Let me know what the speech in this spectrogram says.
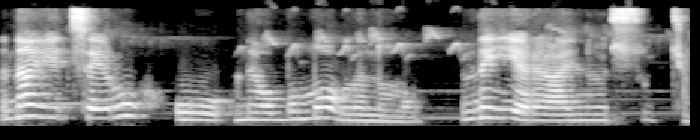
Навіть цей рух у необумовленому не є реальною суттю.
